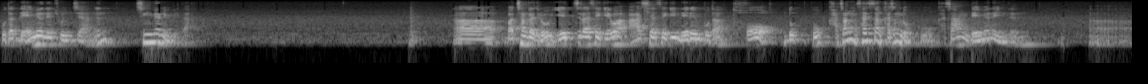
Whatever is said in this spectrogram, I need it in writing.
보다 내면에 존재하는 측면입니다. 아, 마찬가지로 예즈라 세계와 아시아 세계 네렘보다 더 높고 가장 사실상 가장 높고 가장 내면에 있는 어,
